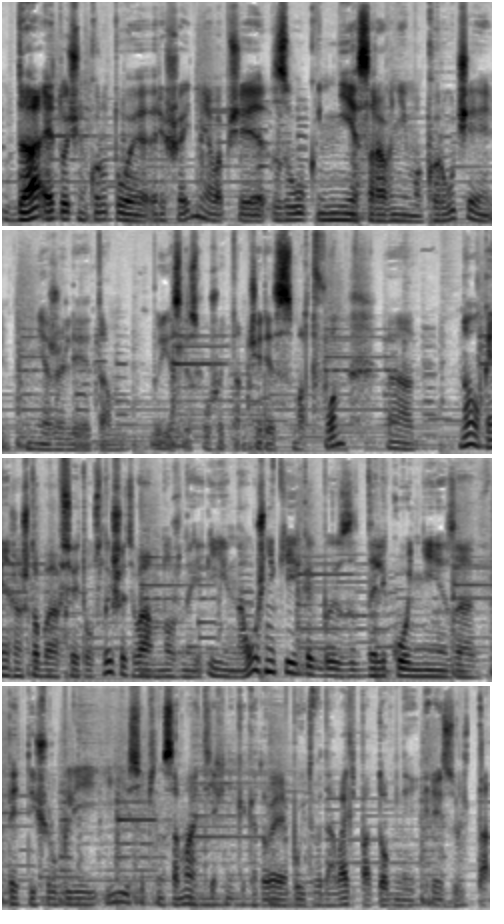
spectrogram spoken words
да, это очень крутое решение. Вообще звук несравнимо круче, нежели там, если слушать там через смартфон. А, но, конечно, чтобы все это услышать, вам нужны и наушники, как бы далеко не за 5000 рублей, и, собственно, сама техника, которая будет выдавать подобный результат.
